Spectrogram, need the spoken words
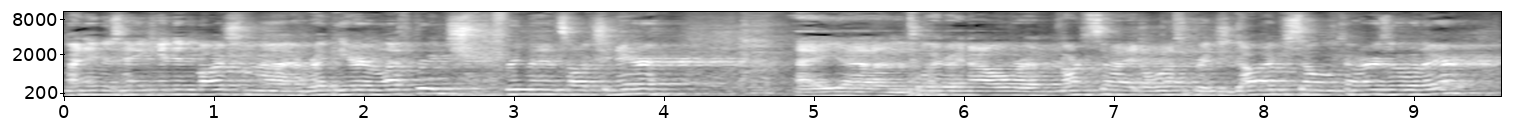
My name is Henk Indenbosch from uh, right here in Lethbridge, freelance auctioneer. I uh, employed right now over at Northside Lethbridge Dodge, selling cars over there.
